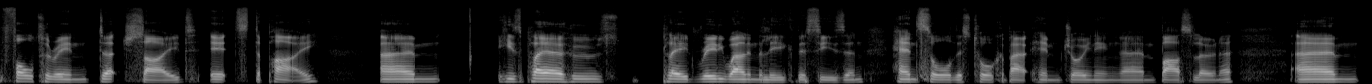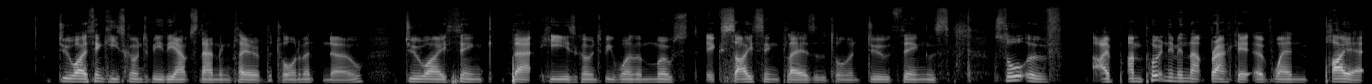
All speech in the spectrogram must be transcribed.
faltering Dutch side. It's Depay. Um, he's a player who's played really well in the league this season. Hence all this talk about him joining um, Barcelona. Um, do I think he's going to be the outstanding player of the tournament? No do I think that he's going to be one of the most exciting players of the tournament? Do things sort of. I, I'm putting him in that bracket of when Payet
